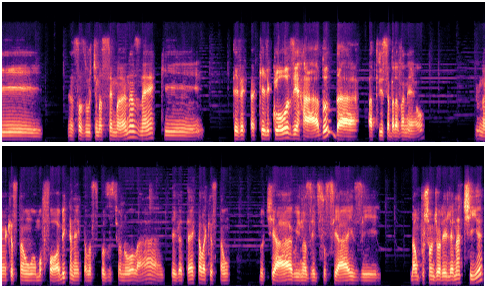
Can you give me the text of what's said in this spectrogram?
que nessas últimas semanas, né, que teve aquele close errado da Patrícia Bravanel na questão homofóbica, né, que ela se posicionou lá, teve até aquela questão do Tiago e nas redes sociais e dar um puxão de orelha na tia.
